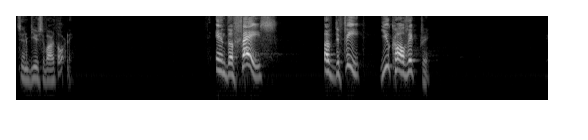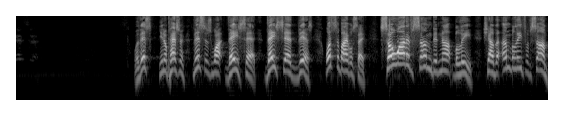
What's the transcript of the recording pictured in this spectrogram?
It's an abuse of our authority. In the face of defeat, you call victory. Well, this, you know, Pastor, this is what they said. They said this. What's the Bible say? So what if some did not believe? Shall the unbelief of some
